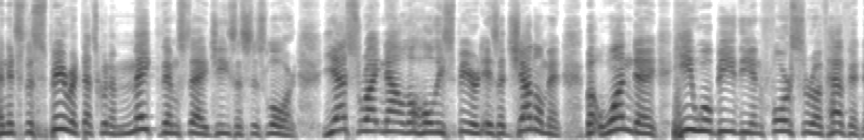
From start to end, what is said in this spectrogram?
And it's the Spirit that's going to make them say, Jesus is Lord. Yes, right now the Holy Spirit is a gentleman, but one day he will be the enforcer of heaven.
